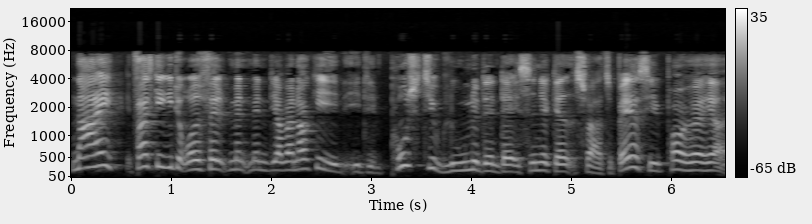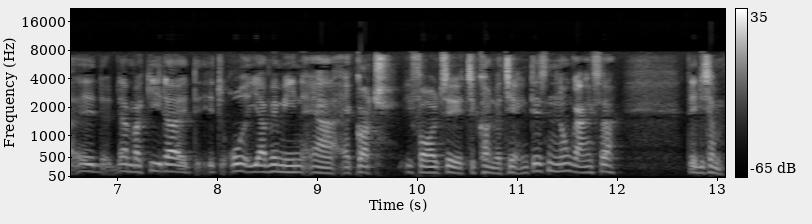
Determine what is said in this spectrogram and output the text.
Nej, faktisk ikke i det røde felt, men, men jeg var nok i, i det positivt lune den dag, siden jeg gad svare tilbage og sige, prøv at høre her, øh, lad mig give dig et, et råd, jeg vil mene er, er godt i forhold til, til konvertering. Det er sådan nogle gange så, det er ligesom,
